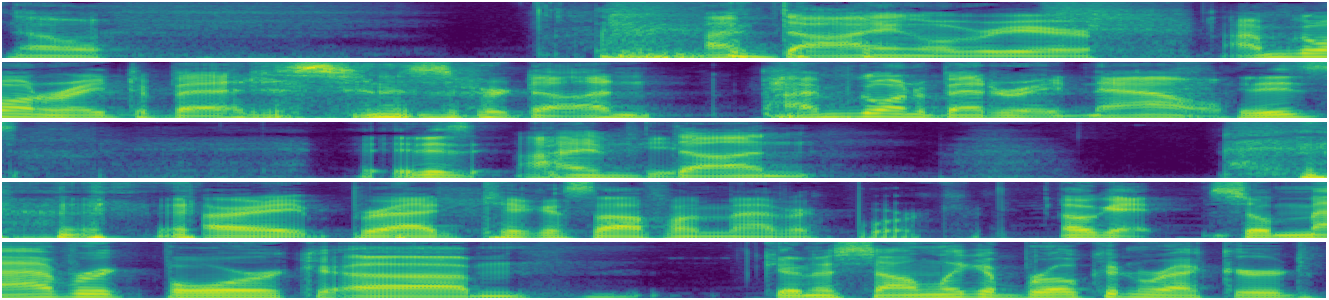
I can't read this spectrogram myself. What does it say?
No. I'm dying over here. I'm going right to bed as soon as we're done. I'm going to bed right now. It is. It is. I'm done. All right, Brad, kick us off on Mavrik Bourque. Okay, so Mavrik Bourque, um, gonna sound like a broken record.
